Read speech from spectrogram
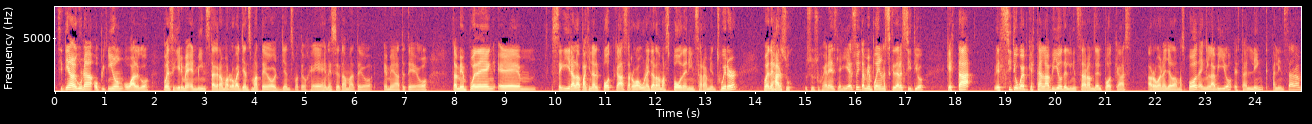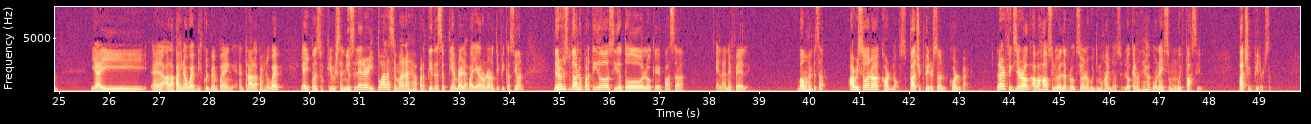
si tienen alguna opinión o algo, pueden seguirme en mi Instagram, arroba jensmateo, jensmateo, g mateo, m a t t o También pueden em, seguir a la página del podcast, arroba una yarda más pod en Instagram y en Twitter. Pueden dejar sus, sus sugerencias y eso. Y también pueden acceder al sitio que está, el sitio web que está en la bio del Instagram del podcast arroba pod. En la bio está el link al Instagram. Y ahí eh, a la página web, disculpen, pueden entrar a la página web. Y ahí pueden suscribirse al newsletter. Y todas las semanas, a partir de septiembre, les va a llegar una notificación de los resultados de los partidos y de todo lo que pasa en la NFL. Vamos a empezar. Arizona Cardinals, Patrick Peterson, cornerback. Larry Fitzgerald ha bajado su nivel de producción en los últimos años, lo que nos deja con una decisión muy fácil. Patrick Peterson.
